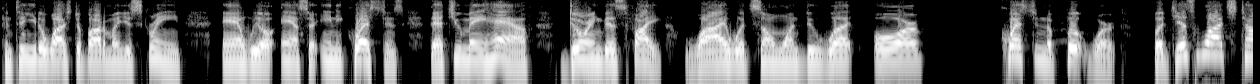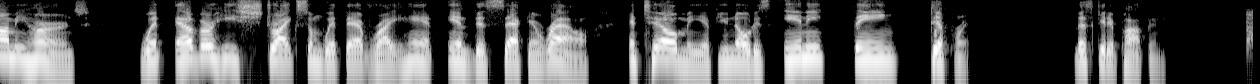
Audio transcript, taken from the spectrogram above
Continue to watch the bottom of your screen and we'll answer any questions that you may have during this fight. Why would someone do what? Or question the footwork, but just watch Tommy Hearns whenever he strikes him with that right hand in this second round and tell me if you notice anything different. Let's get it popping. That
